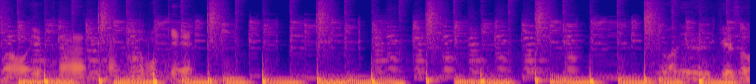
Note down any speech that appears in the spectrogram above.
고마워 유카. 난 가볼게. 요한이를 피해서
